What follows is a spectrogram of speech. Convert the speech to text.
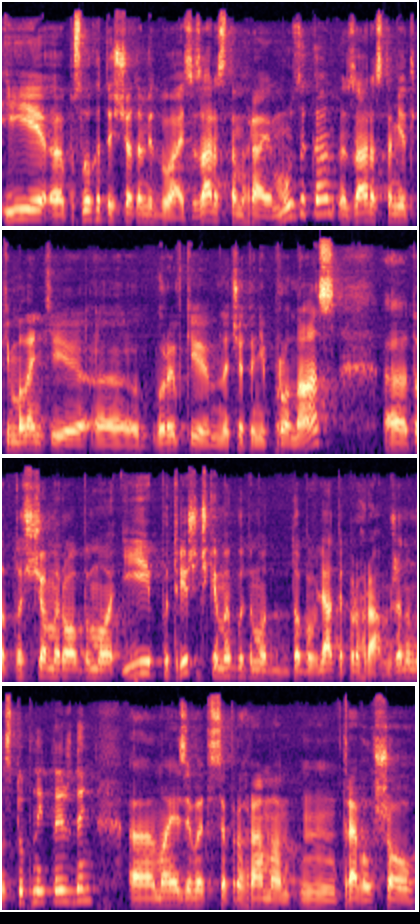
і е, послухати, що там відбувається. Зараз там грає музика. Зараз там є такі маленькі е, уривки, начитані про нас. Е, Тобто, що ми робимо, і потрішечки ми будемо додати програм. Вже на наступний тиждень е, має з'явитися програма Travel Show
